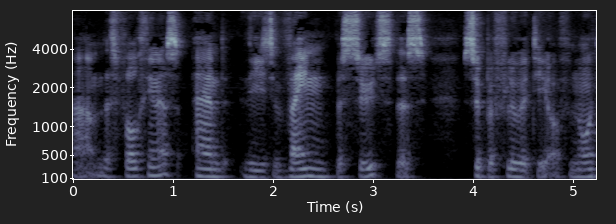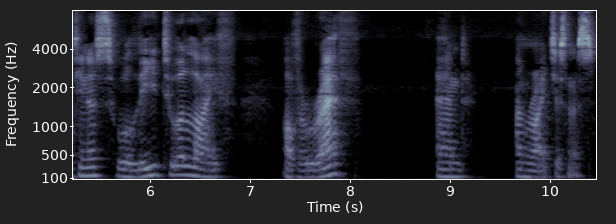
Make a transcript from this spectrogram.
um, this filthiness and these vain pursuits, this superfluity of naughtiness, will lead to a life of wrath and unrighteousness.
